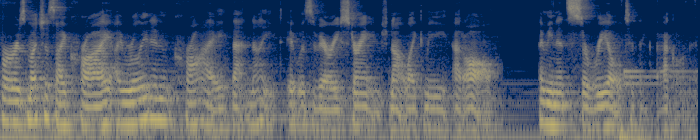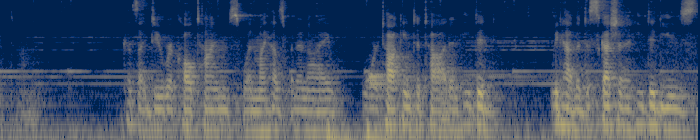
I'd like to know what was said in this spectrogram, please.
for as much as I cry I really didn't cry that night it was very strange not like me at all I mean it's surreal to think back on it um, because I do recall times when my husband and I were talking to Todd, and he did, we'd have a discussion, and he did use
